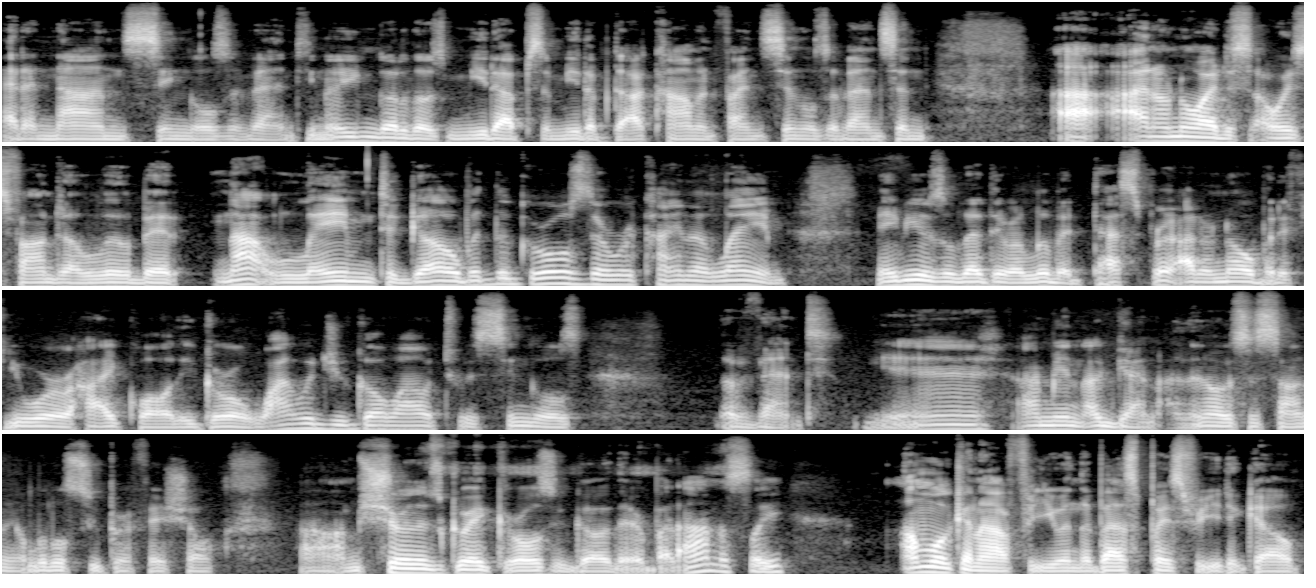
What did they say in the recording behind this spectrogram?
at a non singles event. You know, you can go to those meetups at meetup.com and find singles events. And I, I don't know, I just always found it a little bit not lame to go, but the girls there were kind of lame. Maybe it was that they were a little bit desperate. I don't know, but if you were a high quality girl, why would you go out to a singles event? Yeah, I mean, again, I know this is sounding a little superficial. Uh, I'm sure there's great girls who go there, but honestly, I'm looking out for you, and the best place for you to go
